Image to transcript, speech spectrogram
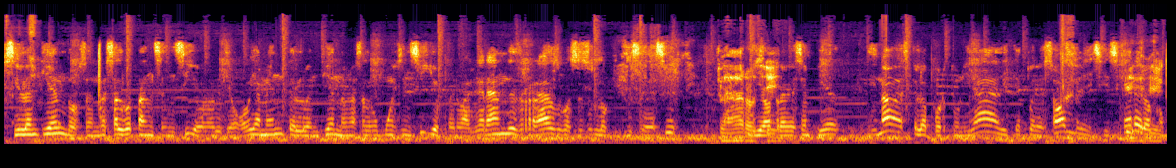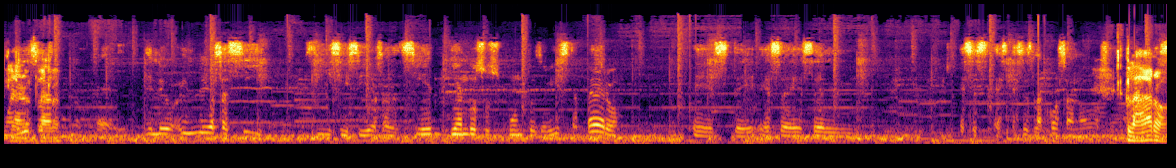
sí. lo entiendo, o sea, no es algo tan sencillo. obviamente lo entiendo, no es algo muy sencillo, pero a grandes rasgos eso es lo que quise decir. Claro. Y otra vez empieza, y no, es que la oportunidad y que tú eres hombre y si es género, como claro, dices. Claro. Eh, o sea, sí, sí, sí, sí, o sea, sí entiendo sus puntos de vista, pero este, ese es el, esa es, la cosa, ¿no? claro.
